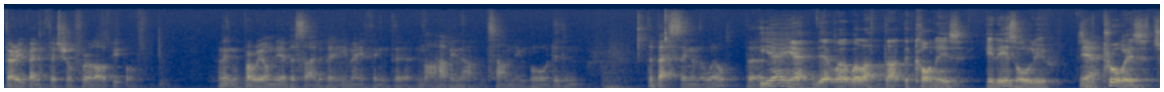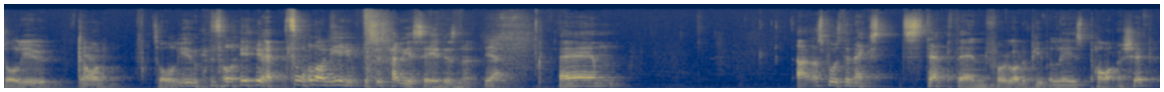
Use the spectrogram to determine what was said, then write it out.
very beneficial for a lot of people. I think probably on the other side of it, you may think that not having that sounding board isn't the best thing in the world, but Yeah, yeah, yeah. Well, well, that, that, the con is it is all you. So Yeah. the pro is it's all you. Con, it's all you. it's all you. It's all on you. It's just how you say it, isn't it? Yeah, Um, I suppose the next step then for a lot of people is partnership.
